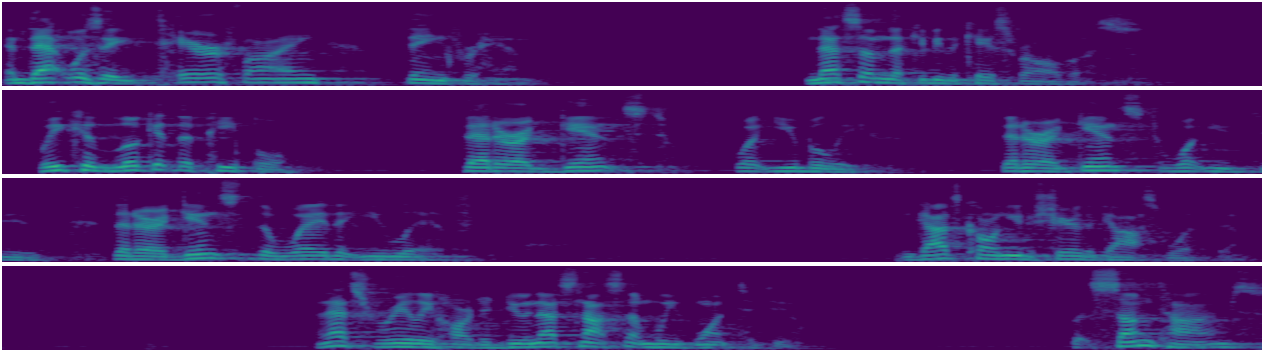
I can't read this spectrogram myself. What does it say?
And that was a terrifying thing for him. And that's something that could be the case for all of us. We could look at the people that are against what you believe, that are against what you do, that are against the way that you live. And God's calling you to share the gospel with them. And that's really hard to do, and that's not something we want to do. But sometimes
